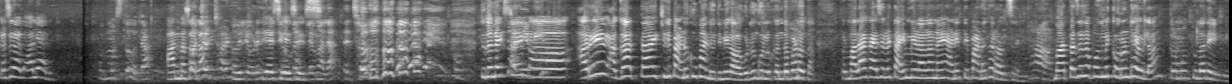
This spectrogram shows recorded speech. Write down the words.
कसं झालं? आले आले. खूप मस्त होता. पान मसाला? छान होईल एवढं yes, yes. घातलंय मला तुला नेक्स्ट टाइम अरे अगं आता ऍक्च्युली पानं खूप आणली होती. मी गावाकडून गुलकंद पण होता. पण मला काय झालं टाइम मिळाला नाही आणि ते पानं खराब झाली. हा. मग आता जर सपोज मी करून ठेवला तर मग तुला देईन मी.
